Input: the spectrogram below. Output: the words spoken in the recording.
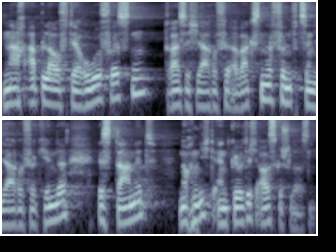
nach Ablauf der Ruhefristen, 30 Jahre für Erwachsene, 15 Jahre für Kinder, ist damit noch nicht endgültig ausgeschlossen.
